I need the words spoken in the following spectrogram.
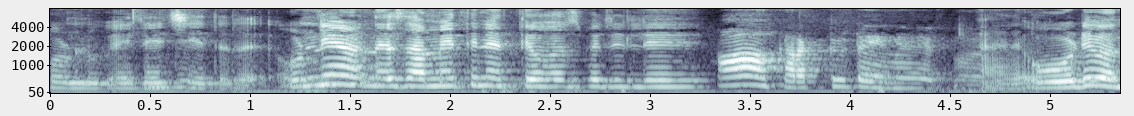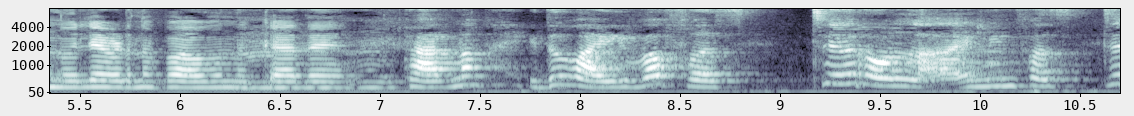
കൊണ്ടുപോയി ചെയ്തത്. ഉണ്ണി സമയത്തിന് എത്തിയോ ഹോസ്പിറ്റലിൽ? ആ കറക്റ്റ് ടൈമിനായിരുന്നു അതെ ഓടി വന്നൂല്ലേ അവിടുന്ന് പാവം നിൽക്കാതെ കാരണം ഇത് viva first roll I mean first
